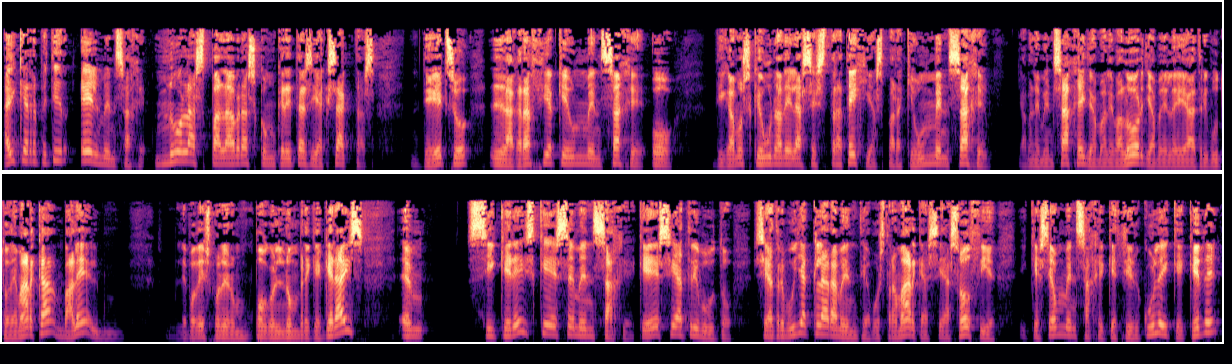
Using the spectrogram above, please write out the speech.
hay que repetir el mensaje, no las palabras concretas y exactas. De hecho, la gracia que un mensaje o digamos que una de las estrategias para que un mensaje, llámale mensaje, llámale valor, llámale atributo de marca, ¿vale? Le podéis poner un poco el nombre que queráis. Em, si queréis que ese mensaje, que ese atributo se atribuya claramente a vuestra marca, se asocie y que sea un mensaje que circule y que quede,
